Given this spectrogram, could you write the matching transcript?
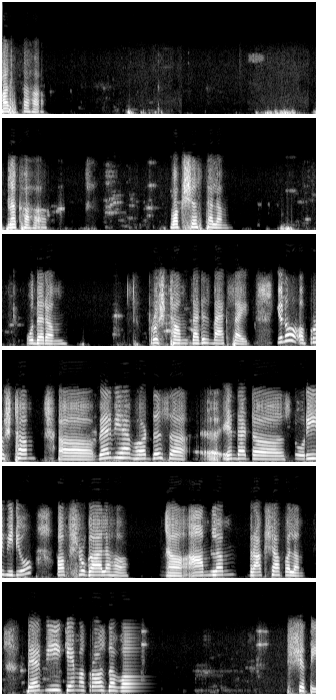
हस्तः नखः वक्षस्थलम् उदरं prushtham that is back side you know uh, prushtham uh, where we have heard this uh, uh, in that uh, story video of shrugalah uh, amlam drakshafalam there we came across the word pashyati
